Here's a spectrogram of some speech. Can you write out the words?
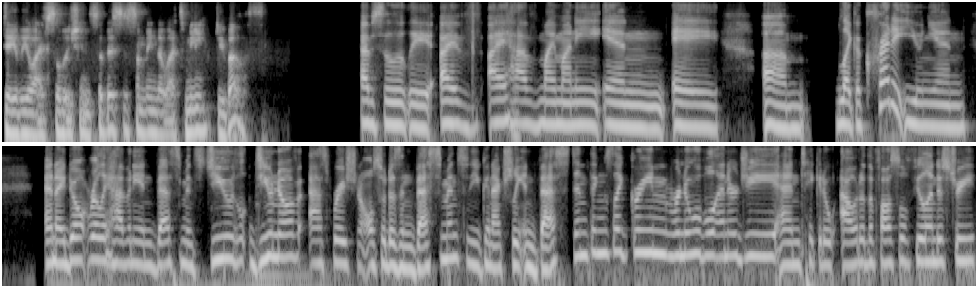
daily life solutions. So this is something that lets me do both. Absolutely. I've I have my money in a um like a credit union and I don't really have any investments. Do you do you know if Aspiration also does investments so you can actually invest in things like green renewable energy and take it out of the fossil fuel industry?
